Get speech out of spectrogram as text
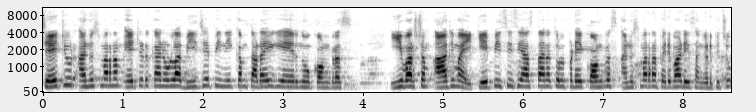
ചേറ്റൂർ അനുസ്മരണം ഏറ്റെടുക്കാനുള്ള ബി ജെ പി നീക്കം തടയുകയായിരുന്നു കോൺഗ്രസ്. ഈ വർഷം ആദ്യമായി കെ പി സി സി ആസ്ഥാനത്തുൾപ്പെടെ കോൺഗ്രസ് അനുസ്മരണ പരിപാടി സംഘടിപ്പിച്ചു.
